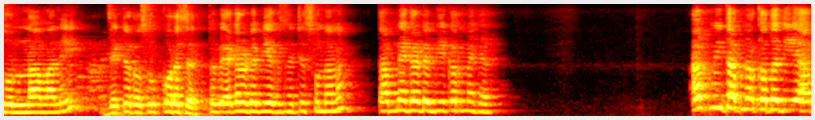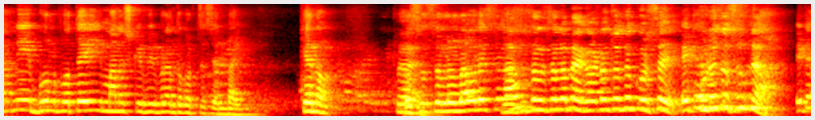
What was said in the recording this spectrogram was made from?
সুন্না মানি যেটা রসুল করেছেন। তবে এগারোটা বিয়ে করেছেন, এটা সুন্না না? তা আপনি এগারোটা বিয়ে করেন না কেন? আপনি তো আপনার কথা দিয়ে আপনি ভুল পথেই মানুষকে বিভ্রান্ত করতেছেন ভাই। কেন? রসুল সাল্লাহ আলাইসাল্লাম রাসুসাল্লাহ সাল্লাম এগারোটা যত করছে। এটা ওটা তো শুননা। এটা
